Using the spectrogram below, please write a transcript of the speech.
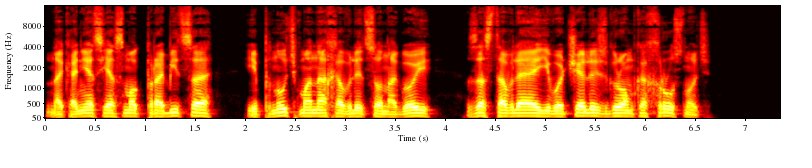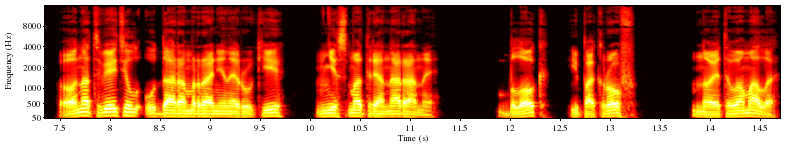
Наконец я смог пробиться и пнуть монаха в лицо ногой, заставляя его челюсть громко хрустнуть. Он ответил ударом раненой руки, несмотря на раны. Блок и покров, но этого мало.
